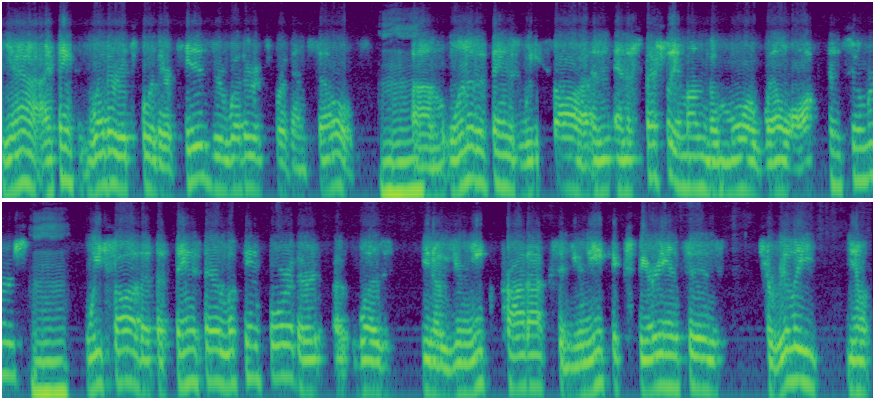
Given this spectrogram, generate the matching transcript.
Yeah, I think whether it's for their kids or whether it's for themselves, mm-hmm. um, one of the things we saw, and, and especially among the more well-off consumers, mm-hmm. we saw that the things they're looking for there uh, was, you know, unique products and unique experiences to really, you know,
